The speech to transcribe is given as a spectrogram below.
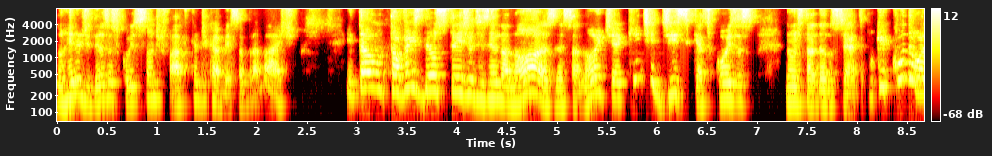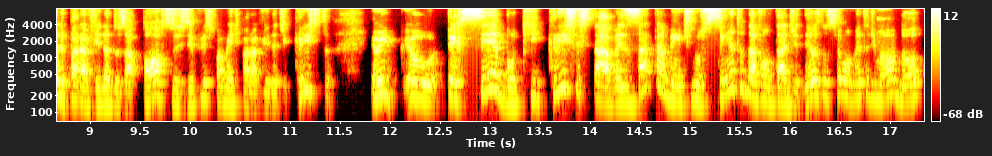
No reino de Deus, as coisas são de fato de cabeça para baixo. Então, talvez Deus esteja dizendo a nós nessa noite: é quem te disse que as coisas não estão dando certo? Porque quando eu olho para a vida dos apóstolos e principalmente para a vida de Cristo, eu, eu percebo que Cristo estava exatamente no centro da vontade de Deus no seu momento de maior dor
